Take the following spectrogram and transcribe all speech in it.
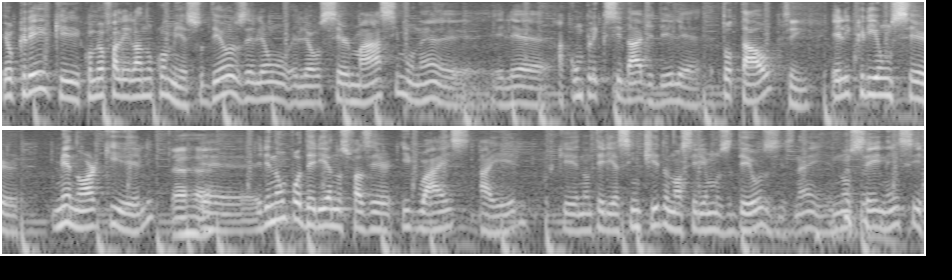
Eu creio que, como eu falei lá no começo, Deus ele é, um, ele é o ser máximo, né? Ele é a complexidade dele é total. Sim. Ele cria um ser menor que ele. Aham. É, ele não poderia nos fazer iguais a ele, porque não teria sentido, nós seríamos deuses, né? E não sei nem se.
